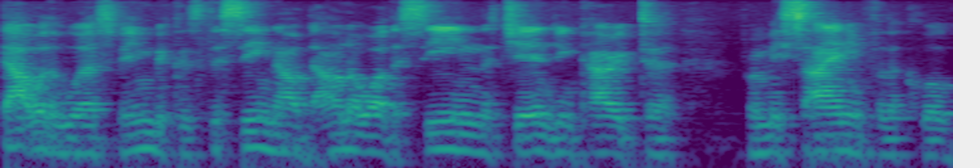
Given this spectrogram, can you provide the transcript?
that was the worst thing because the seeing how down I was, the seeing the changing character me signing for the club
